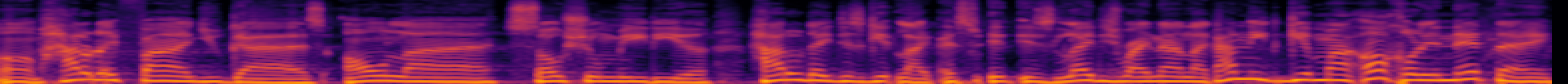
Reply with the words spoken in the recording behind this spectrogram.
Um how do they find you guys online, social media? How do they just get like it's, it is ladies right now like I need to get my uncle in that thing,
